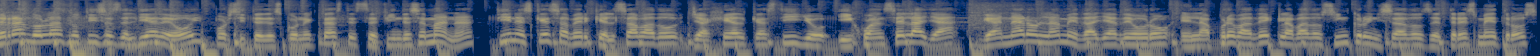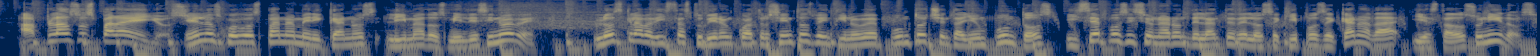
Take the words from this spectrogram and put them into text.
Cerrando las noticias del día de hoy, por si te desconectaste este fin de semana, tienes que saber que el sábado Yagel Castillo y Juan Celaya ganaron la medalla de oro en la prueba de clavados sincronizados de 3 metros. Aplausos para ellos. En los Juegos Panamericanos Lima 2019. Los clavadistas tuvieron 429.81 puntos y se posicionaron delante de los equipos de Canadá y Estados Unidos.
